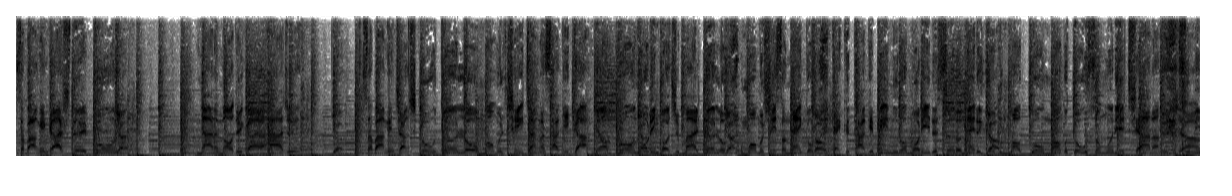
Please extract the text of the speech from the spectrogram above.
사방엔 가시들 뿐 나는 어딜 가야 하지? 사방엔 장식구들로 몸을 치장한 사기가 몇분. 우린 거짓말들로 온몸을 씻어내고 깨끗하게 비누로 머리를 쓸어내려. 욕을 먹고 먹어도 웃음을 잃지 않아. 숨이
